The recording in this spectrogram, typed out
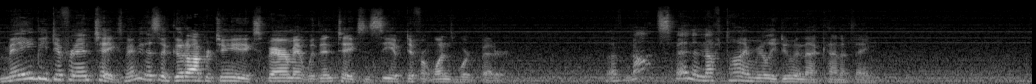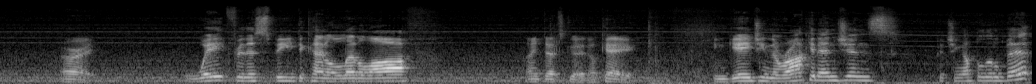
maybe different intakes. Maybe this is a good opportunity to experiment with intakes and see if different ones work better. I've not spent enough time really doing that kind of thing. Alright. Wait for this speed to kind of level off. I think that's good. Okay. Engaging the rocket engines. Pitching up a little bit.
